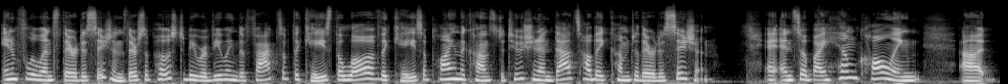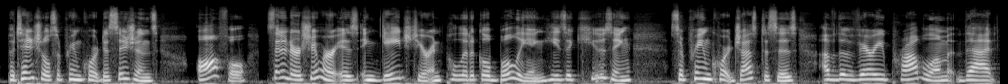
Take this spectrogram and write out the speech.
influence their decisions. They're supposed to be reviewing the facts of the case, the law of the case, applying the Constitution, and that's how they come to their decision. And, and so, by him calling uh, potential Supreme Court decisions awful. Senator Schumer is engaged here in political bullying. He's accusing Supreme Court justices of the very problem that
